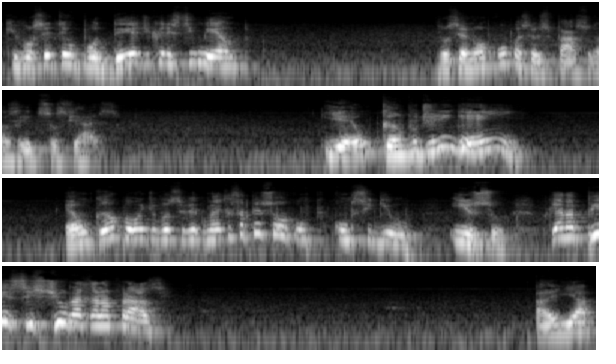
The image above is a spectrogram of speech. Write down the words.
que você tem um poder de crescimento, você não ocupa seu espaço nas redes sociais. E é um campo de ninguém. É um campo onde você vê como é que essa pessoa conseguiu isso? Porque ela persistiu naquela frase. Aí a,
